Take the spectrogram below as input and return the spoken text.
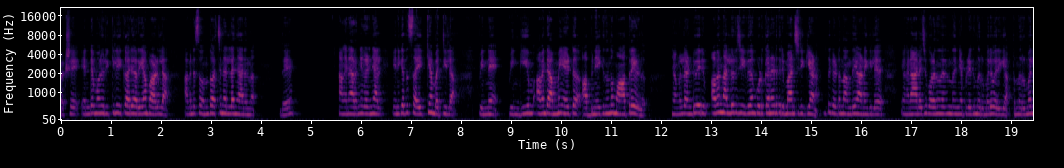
പക്ഷേ എന്റെ മോൻ ഒരിക്കലും ഈ കാര്യം അറിയാൻ പാടില്ല. അവന്റെ സ്വന്തം അച്ഛനല്ല ഞാനെന്ന്. ദേ അങ്ങനെ അറിഞ്ഞു കഴിഞ്ഞാൽ എനിക്കത് സഹിക്കാൻ പറ്റില്ല. പിന്നെ പിങ്കിയും അവന്റെ അമ്മയായിട്ട് അഭിനയിക്കുന്നത് മാത്രമേ ഉള്ളൂ. ഞങ്ങൾ രണ്ടുപേരും അവൻ നല്ലൊരു ജീവിതം കൊടുക്കാനായിട്ട് തീരുമാനിച്ചിരിക്കുകയാണ്. ഇത് കേട്ട നന്ദയാണെങ്കിൽ അങ്ങനെ ആലോചിച്ച് കുറേ നേരം കഴിഞ്ഞപ്പോഴേക്കും നിർമ്മൽ വരിക. അപ്പം നിർമ്മൽ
